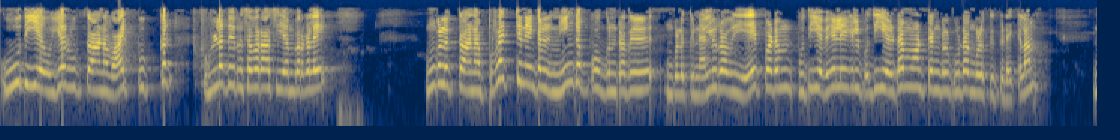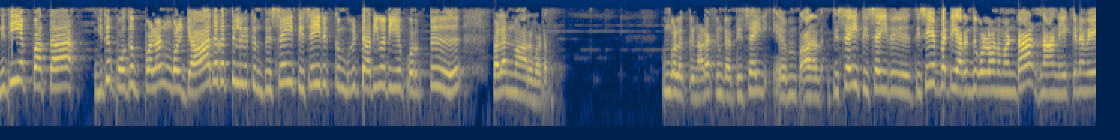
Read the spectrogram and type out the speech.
ஊதிய உயர்வுக்கான வாய்ப்புகள் உள்ளது ரிசவராசி என்பர்களே உங்களுக்கான பிரச்சனைகள் நீங்க போகின்றது. உங்களுக்கு நல்லுறவு ஏற்படும். புதிய வேலைகள் புதிய இடமாற்றங்கள் கூட உங்களுக்கு கிடைக்கலாம். நிதியை பார்த்தா இது பொது பலன். உங்கள் ஜாதகத்தில் இருக்கும் திசை திசை இருக்கும் வீட்டு அதிபதியை பொறுத்து பலன் மாறுபடும். உங்களுக்கு நடக்கின்ற திசை திசை திசை திசையை பற்றி அறிந்து கொள்ளணும் என்றால் நான் ஏற்கனவே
